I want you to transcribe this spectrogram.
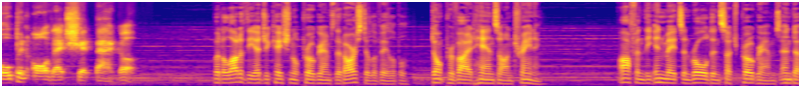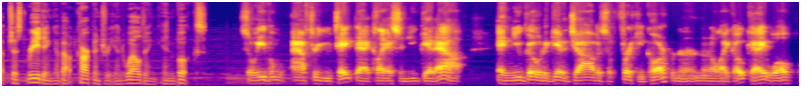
open all that shit back up. But a lot of the educational programs that are still available don't provide hands on training. Often the inmates enrolled in such programs end up just reading about carpentry and welding in books. So even after you take that class and you get out and you go to get a job as a freaking carpenter, and they're like, okay, well,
